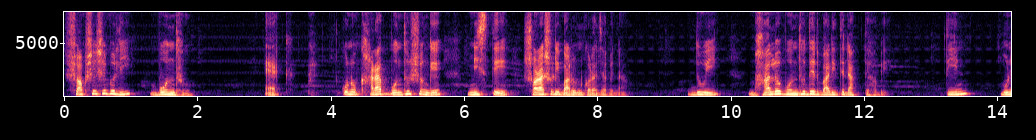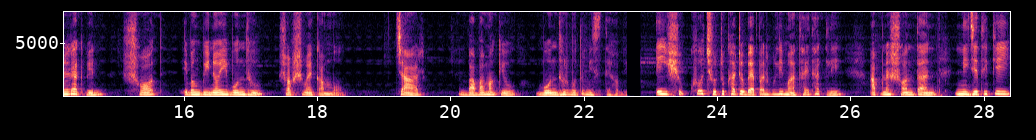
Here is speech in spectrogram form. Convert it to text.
সবশেষে বলি, বন্ধু। এক, কোনো খারাপ বন্ধুর সঙ্গে মিশতে সরাসরি বারণ করা যাবে না। দুই, ভালো বন্ধুদের বাড়িতে ডাকতে হবে। তিন, মনে রাখবেন সৎ এবং বিনয়ী বন্ধু সবসময় কাম্য। চার বাবা মাকেও বন্ধুর মতো মিশতে হবে। এই সূক্ষ্ম ছোটোখাটো ব্যাপারগুলি মাথায় থাকলে আপনার সন্তান নিজে থেকেই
